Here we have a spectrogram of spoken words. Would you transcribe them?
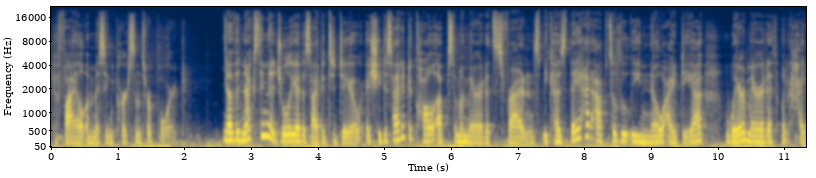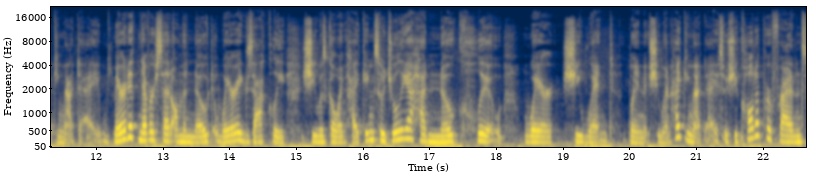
to file a missing persons report. Now, the next thing that Julia decided to do is she decided to call up some of Meredith's friends because they had absolutely no idea where Meredith went hiking that day. Meredith never said on the note where exactly she was going hiking, so Julia had no clue where she went when she went hiking that day. So she called up her friends.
